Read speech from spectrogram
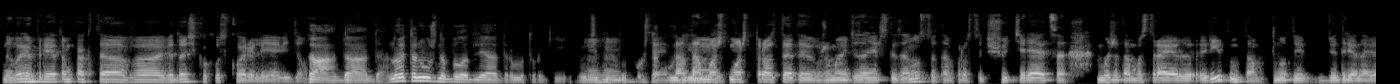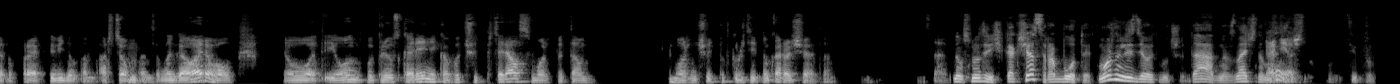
Но вы при этом как-то в видосиках ускорили, я видел. Да, да, да. Но это нужно было для драматургии. Ну, типа, mm-hmm. может, okay. Там, там может, может, просто это уже мое дизайнерское занудство, там просто чуть-чуть теряется. Мы же там выстраивали ритм, там, ну, ты в ведре, наверное, в проекте видел, там Артем mm-hmm. это наговаривал, вот, и он при ускорении как будто чуть потерялся, может быть, там можно чуть подкрутить. Ну, короче, это... Знаю. Ну, смотри, как сейчас работает. Можно ли сделать лучше? Да, однозначно Конечно. можно. Типа,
